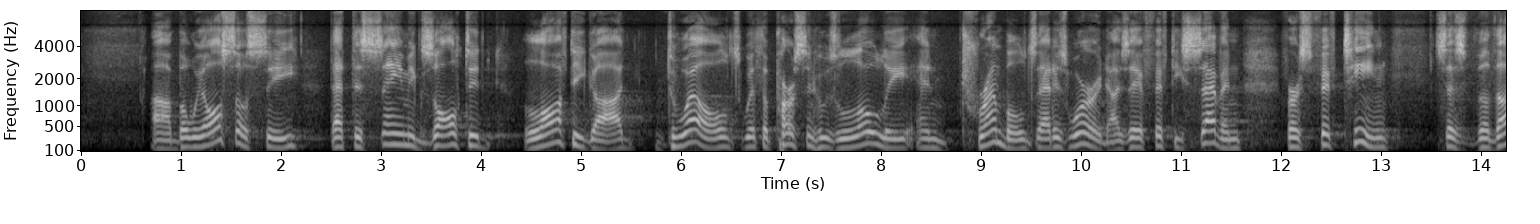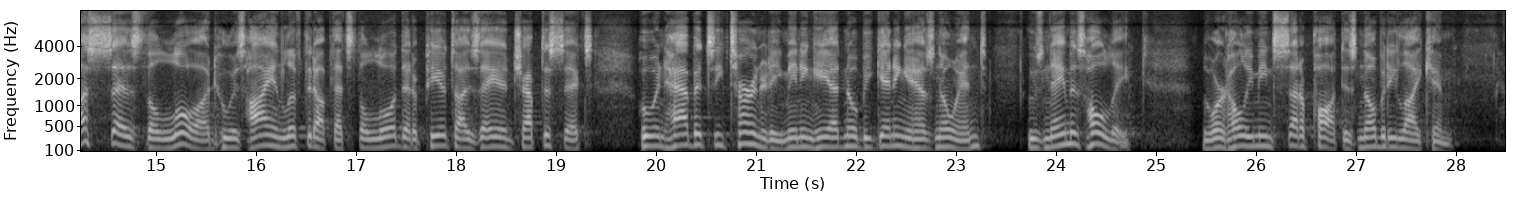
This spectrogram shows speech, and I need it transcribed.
Uh, but we also see that this same exalted lofty God dwells with a person who's lowly and trembles at his word. Isaiah 57, verse 15 says, Thus says the Lord who is high and lifted up. That's the Lord that appeared to Isaiah in chapter 6, who inhabits eternity, meaning he had no beginning, he has no end, whose name is holy. The word holy means set apart. There's nobody like him.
